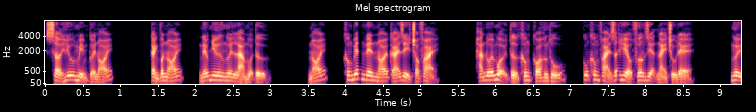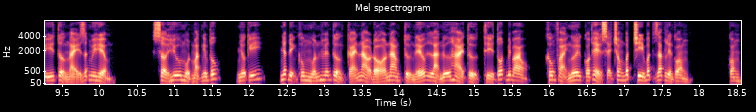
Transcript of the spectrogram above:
Sở hưu mỉm cười nói. Cảnh vân nói, nếu như ngươi là mội tử, nói, không biết nên nói cái gì cho phải. Hắn đối mội tử không có hứng thú, cũng không phải rất hiểu phương diện này chủ đề. Ngươi ý tưởng này rất nguy hiểm sở hưu một mặt nghiêm túc, nhớ kỹ, nhất định không muốn huyễn tưởng cái nào đó nam tử nếu là nữ hải tử thì tốt biết bao, không phải ngươi có thể sẽ trong bất chi bất giác liền cong. Cong.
